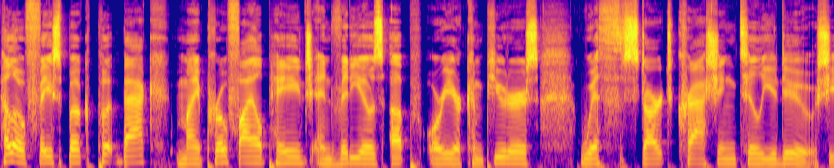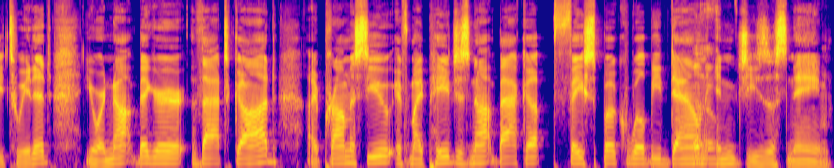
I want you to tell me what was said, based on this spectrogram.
hello facebook put back my profile page and videos up or your computers with start crashing till you do she tweeted. You are not bigger that god. I promise you if my page is not back up facebook will be down Uh-oh. in jesus name.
